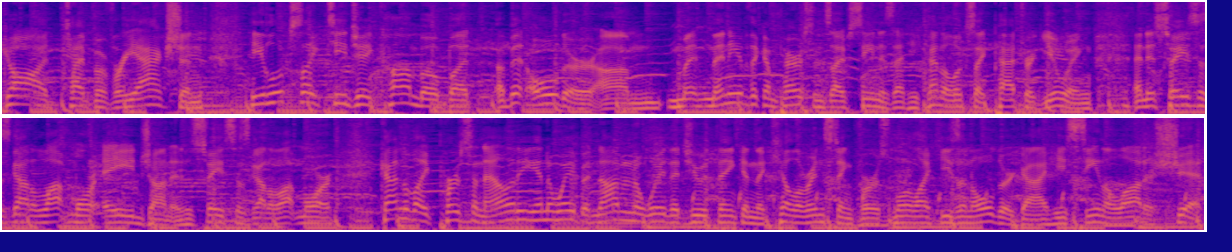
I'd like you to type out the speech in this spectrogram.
god type of reaction. He looks like TJ Combo, but a bit older. Um, m- many of the comparisons I've seen is that he kind of looks like Patrick Ewing, and his face has got a lot more age on it. His face has got a lot more kind of like personality in a way, but not in a way that you would think in the Killer Instinct verse. More like he's an older guy. He's seen a lot of shit,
